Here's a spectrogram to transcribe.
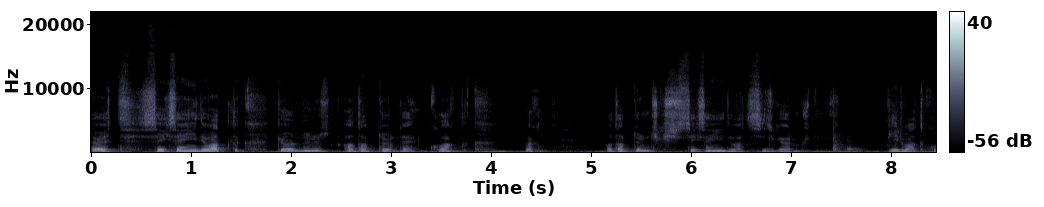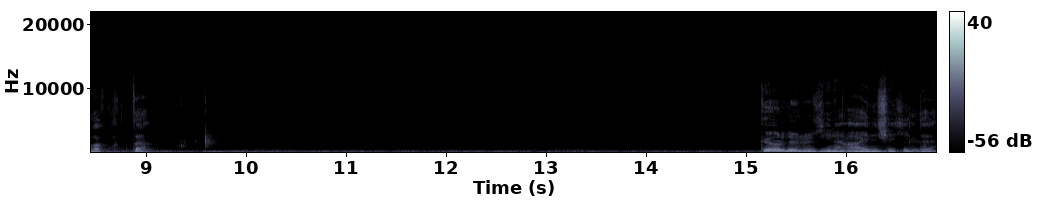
Evet 87 wattlık gördüğünüz adaptörde kulaklık bakın adaptörün çıkışı 87 watt siz görmüştünüz. 1 watt kulaklıkta gördüğünüz yine aynı şekilde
